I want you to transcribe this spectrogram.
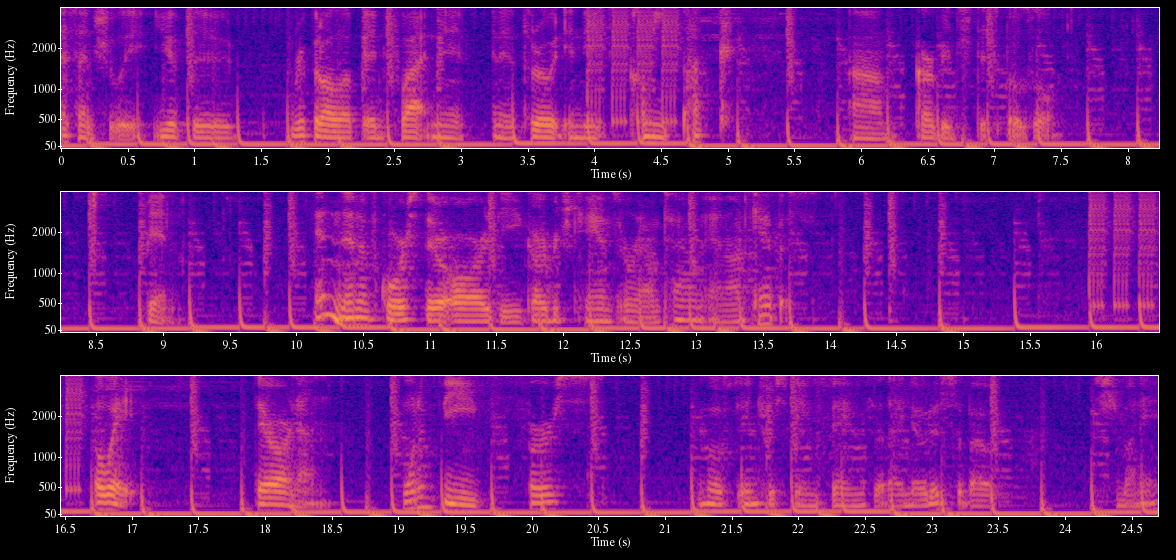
essentially. You have to rip it all up and flatten it and then throw it in the kami pakku um, garbage disposal bin. And then of course there are the garbage cans around town and on campus. Oh wait, there are none. One of the first most interesting things that I noticed about Shimane,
